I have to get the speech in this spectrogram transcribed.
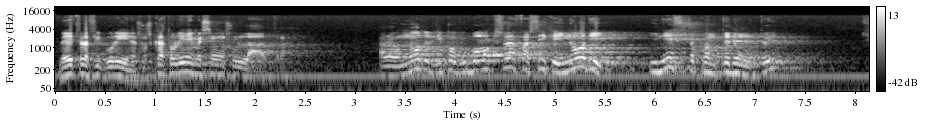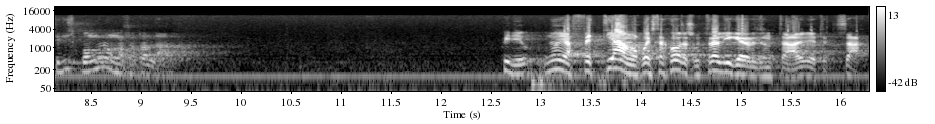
vedete la figurina, sono scatoline messe una sull'altra. Allora, un nodo di tipo VBox fa sì che i nodi in esso contenuti si dispongono uno sotto l'altro. Quindi noi affettiamo questa cosa su tre righe orizzontali, vedete, zac,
